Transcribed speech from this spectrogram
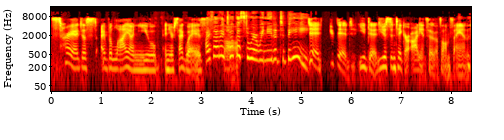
Sorry, I just I rely on you and your segues. I thought I took us to where we needed to be. You did you did you did? You just didn't take our audience. So that's all I'm saying.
